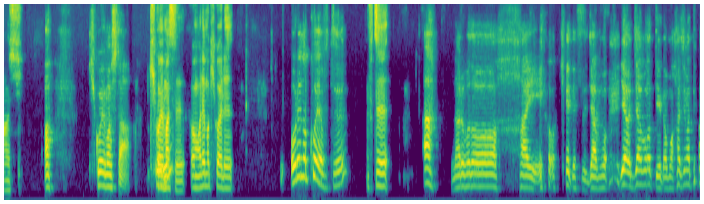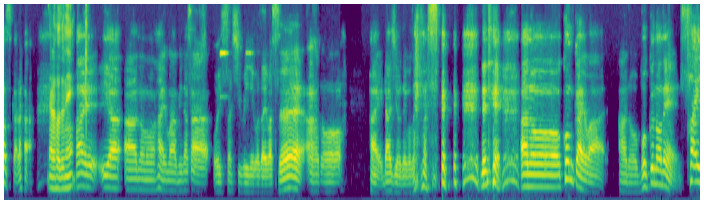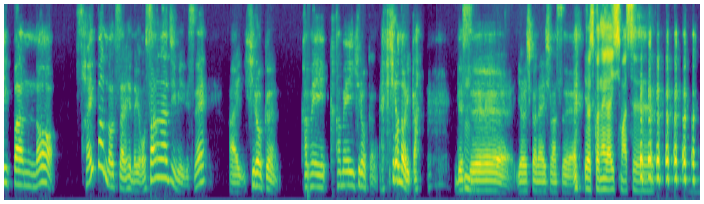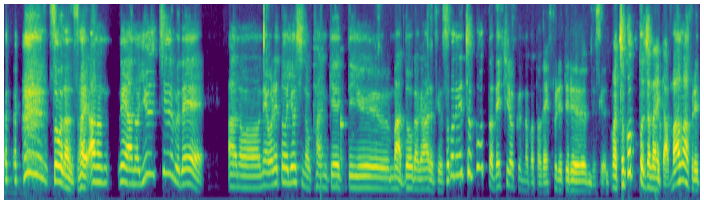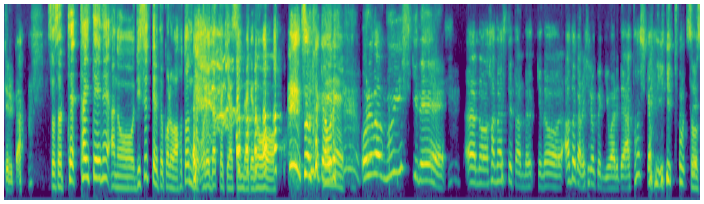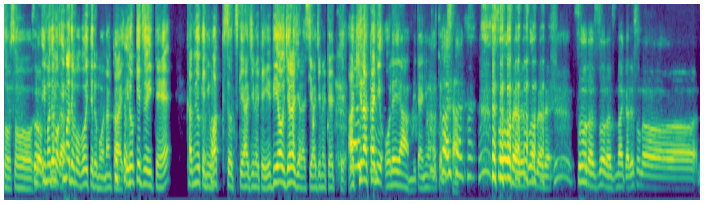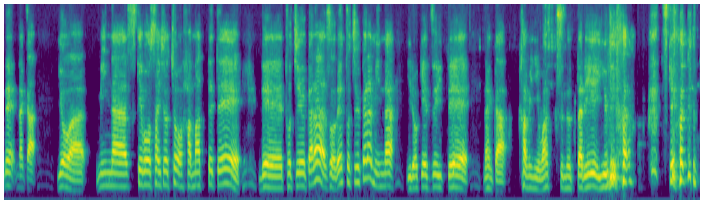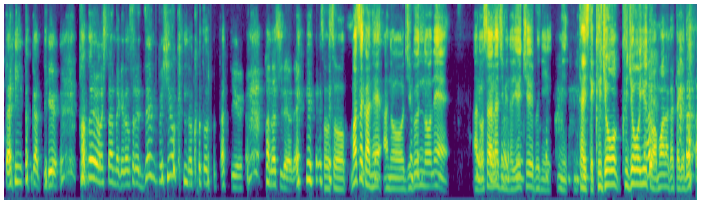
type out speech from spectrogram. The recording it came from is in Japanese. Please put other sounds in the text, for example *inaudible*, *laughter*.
よし。聞こえました。聞こえます？うん、俺も聞こえる。俺の声は普通？普通。あ、なるほど。はい、*laughs* OK です。じゃあもう、いや、じゃあもうっていうか、もう始まってますから。なるほどね。はい、いや、あの、はい、まあ、皆さん、お久しぶりでございます。あの、はい、ラジオでございます。*laughs* でね、あの、今回は、あの、僕のね、サイパンの、サイパンのって言ったら変だけど、幼馴染ですね。はい、ヒロ君、亀井、亀井ヒロ君、*laughs* ヒロノリか。です、よろしくお願いします。よろしくお願いします。*laughs* そうなんです。はい。あのね、あの YouTube で、あのね、俺とヨシの関係っていう、まあ、動画があるんですけど、そこでね、ちょこっとね、ヒロ君のことで触れてるんですけど、まあ、ちょこっとじゃないか、まあまあ触れてるか。そうそう。て大抵ね、あのディスってるところはほとんど俺だった気がするんだけど、*laughs* そう、なんか俺、ね俺は無意識で、あの話してたんだけど、後からヒロ君に言われて、あ、確かにと思って。そうそうそう。そう今でも今でも覚えてるもん。なんか色気づいて。髪の毛にワックスをつけ始めて指輪をジャラジャラし始めてって *laughs* 明らかに俺やんみたいに思ってました。はいはいはい、そうだよね、そうだよね。そうだ、そうだ、なんかね、その、ね、なんか、要は、みんなスケボー最初超ハマってて、で、途中から、そうね、途中からみんな色気づいて、なんか、髪にワックス塗ったり、指輪つけまくったりとかっていう例えをしたんだけど、それ全部ヒロ君のことだったっていう話だよね。そうそう。まさかね、*laughs* あの自分のね、あの幼馴染の YouTube にに対して苦情苦情を言うとは思わなかったけど。*laughs*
